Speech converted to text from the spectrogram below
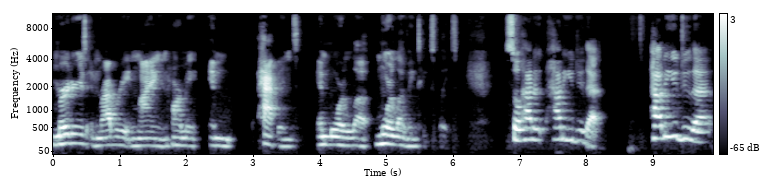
murders and robbery and lying and harming and happens, and more love, more loving takes place. So how do how do you do that? How do you do that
